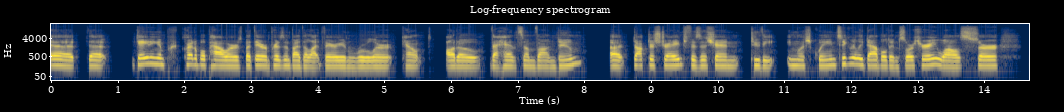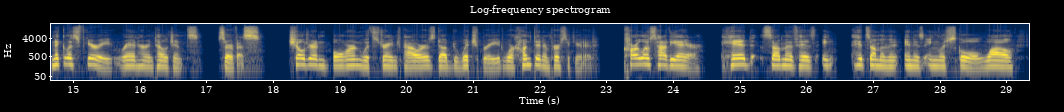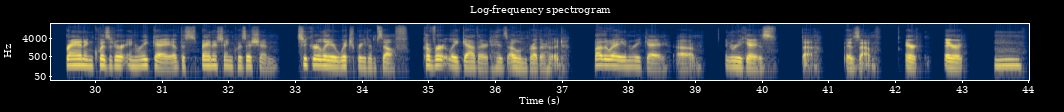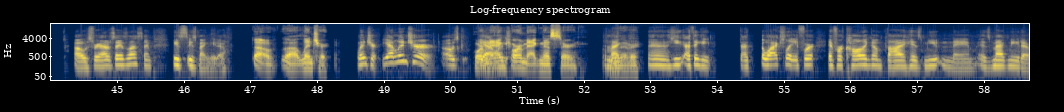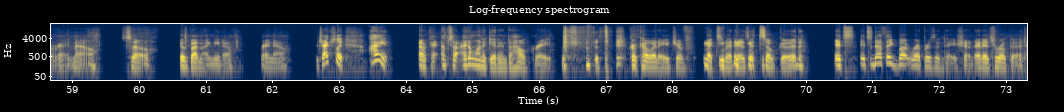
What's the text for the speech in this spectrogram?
uh, the gaining incredible powers, but they're imprisoned by the Latverian ruler Count Otto the Handsome von Doom. Uh, Doctor Strange, physician to the English Queen, secretly dabbled in sorcery, while Sir Nicholas Fury ran her intelligence service. Children born with strange powers, dubbed witch breed, were hunted and persecuted. Carlos Javier hid some of his hid some of it in his English school, while Grand Inquisitor Enrique of the Spanish Inquisition, secretly a witch breed himself, covertly gathered his own brotherhood. By the way, Enrique, um, Enrique is uh, is um, Eric Eric. Mm, I always forgot how to say his last name. He's he's Magneto. oh, uh, Lehnsherr Lehnsherr, yeah, Lehnsherr. I was or yeah, Mag- Lehnsherr. or Magnus or, Or Mag- whatever. And he, I think he. That, well, actually, if we're if we're calling him by his mutant name, is Magneto right now. So goes by Magneto right now. Which actually, I okay. I'm sorry. I don't want to get into how great the Krakoan Age of X Men is. It's so good. It's it's nothing but representation, and it's real good.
